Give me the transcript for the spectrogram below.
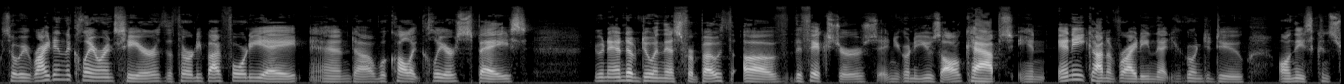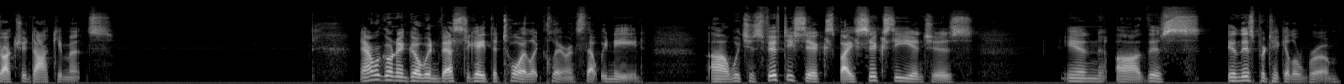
So we write in the clearance here, the 30 by 48, and uh, we'll call it clear space. You're going to end up doing this for both of the fixtures, and you're going to use all caps in any kind of writing that you're going to do on these construction documents. Now we're going to go investigate the toilet clearance that we need, uh, which is 56 by 60 inches in uh, this in this particular room.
